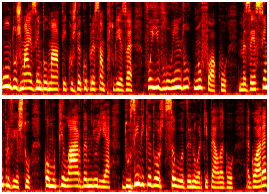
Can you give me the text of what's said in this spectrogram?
um dos mais emblemáticos da cooperação portuguesa, foi evoluindo no foco, mas é sempre visto como pilar da melhoria dos indicadores de saúde no arquipélago. Agora,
